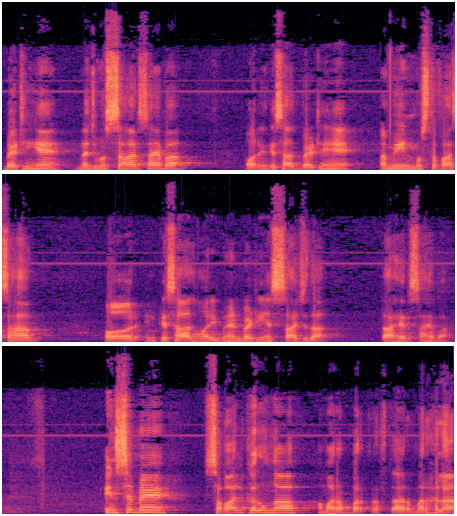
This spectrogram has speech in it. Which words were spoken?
बैठी हैं नजम सहर साहिबा, और इनके साथ बैठे हैं अमीन मुस्तफ़ा साहब, और इनके साथ हमारी बहन बैठी हैं साजदा ताहिर साहिबा। इनसे मैं सवाल करूँगा, हमारा बर्क रफ्तार मरहला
